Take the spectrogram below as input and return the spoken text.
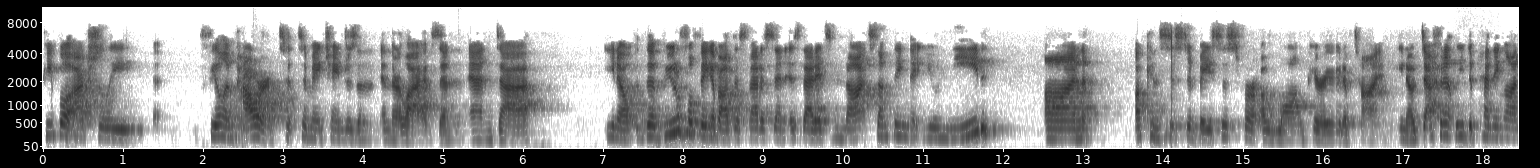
people actually feel empowered to, to make changes in, in their lives, and and uh, you know, the beautiful thing about this medicine is that it's not something that you need on a consistent basis for a long period of time. You know, definitely depending on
